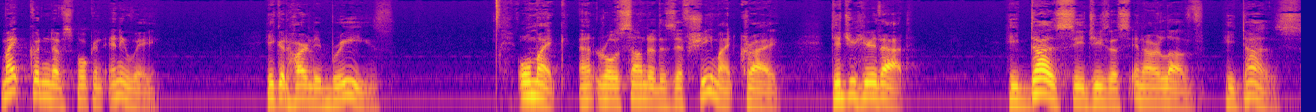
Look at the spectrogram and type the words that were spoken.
Mike couldn't have spoken anyway. He could hardly breathe. Oh, Mike, Aunt Rose sounded as if she might cry. Did you hear that? He does see Jesus in our love. He does.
